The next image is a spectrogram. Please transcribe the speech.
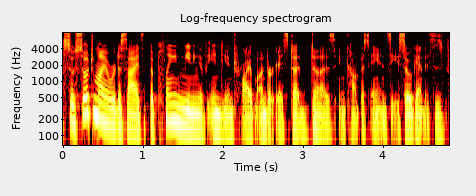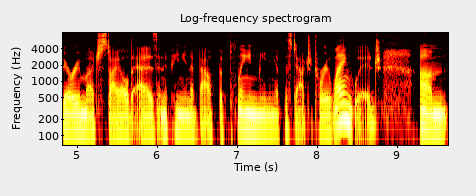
so Sotomayor decides that the plain meaning of Indian tribe under ISDA does encompass ANC. So again, this is very much styled as an opinion about the plain meaning of the statutory language. Um,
